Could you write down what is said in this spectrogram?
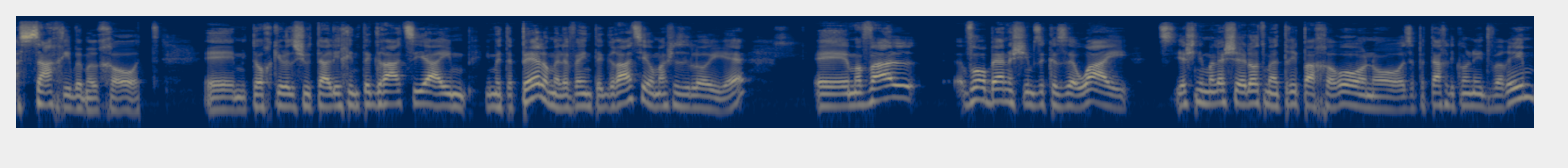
הסאחי במרכאות. אמ, מתוך כאילו איזשהו תהליך אינטגרציה עם, עם מטפל או מלווה אינטגרציה או מה שזה לא יהיה. אמ, אבל עבור הרבה אנשים זה כזה וואי יש לי מלא שאלות מהטריפ האחרון, או זה פתח לי כל מיני דברים,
